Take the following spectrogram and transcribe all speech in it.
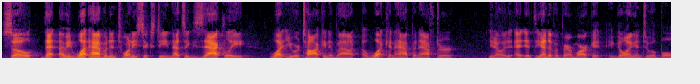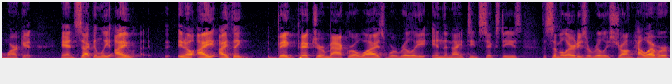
So that, I mean, what happened in 2016? That's exactly what you were talking about. Uh, what can happen after, you know, at, at the end of a bear market and going into a bull market. And secondly, I, you know, I, I think big picture, macro wise, we're really in the 1960s the similarities are really strong. However,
